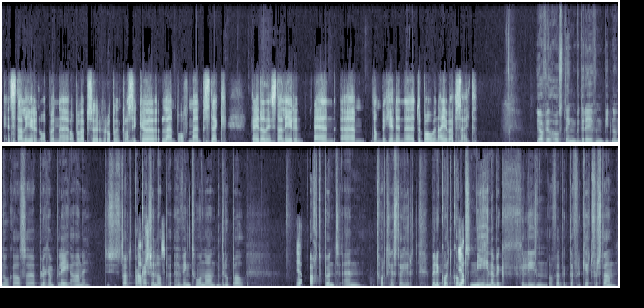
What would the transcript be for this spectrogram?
installeren op een, op een webserver, op een klassieke LAMP of MAMP stack. Kan je dat installeren en um, dan beginnen te bouwen naar je website. Ja, veel hostingbedrijven bieden het ook als plug-and-play aan. Hè? Dus je start een pakketje Absoluut. op, je vinkt gewoon aan Drupal, ja. 8 punt en het wordt geïnstalleerd. Binnenkort komt ja. 9, heb ik gelezen, of heb ik dat verkeerd verstaan?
